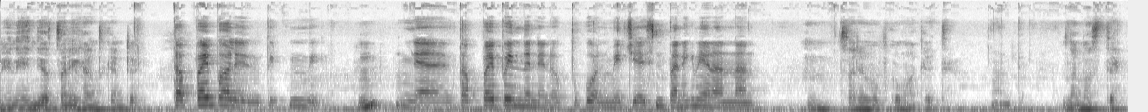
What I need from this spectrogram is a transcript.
నేనేం చేస్తాను ఇక అంతకంటే? తప్పైపోలేదు తిట్టింది. నేను తప్పైపోయిందని నేను ఒప్పుకోను. మీరు చేసిన పనికి నేను అన్నాను సరే ఒప్పుకో మాకైతే. అంతే. నమస్తే.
